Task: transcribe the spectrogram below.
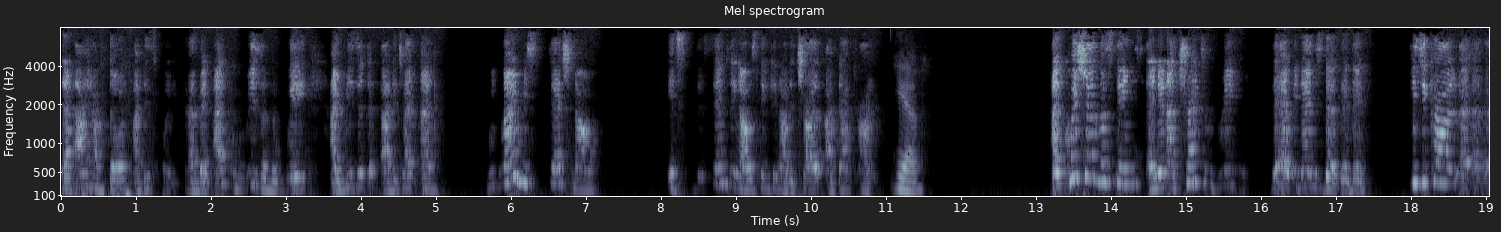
that I have done at this point in time, but I could reason the way I reasoned at the time. And with my research now, it's the same thing I was thinking as a child at that time. Yeah. I question those things and then I try to bring the evidence, the, the, the physical uh, uh,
